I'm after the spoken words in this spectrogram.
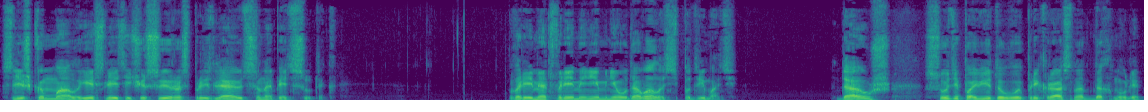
Слишком мало, если эти часы распределяются на пять суток. Время от времени мне удавалось подремать. Да уж, судя по виду, вы прекрасно отдохнули.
